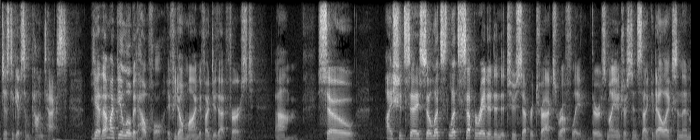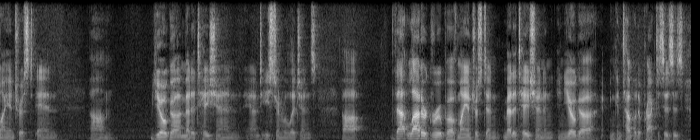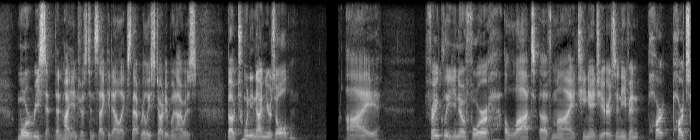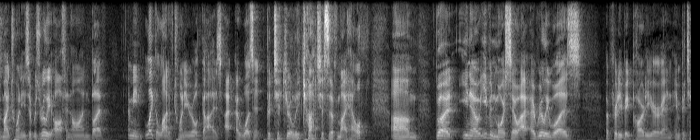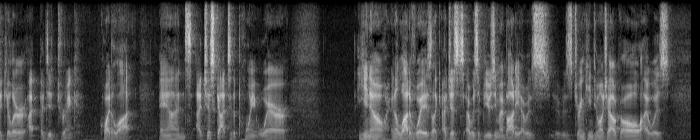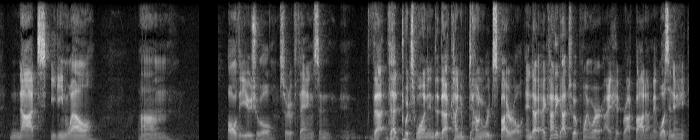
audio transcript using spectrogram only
just to give some context. Yeah, that might be a little bit helpful if you don't mind if I do that first. Um, so I should say so. Let's let's separate it into two separate tracks, roughly. There's my interest in psychedelics, and then my interest in um, yoga, meditation, and Eastern religions. Uh, that latter group of my interest in meditation and, and yoga and contemplative practices is more recent than my interest in psychedelics. That really started when I was about 29 years old. I, frankly, you know, for a lot of my teenage years and even part parts of my 20s, it was really off and on. But I mean, like a lot of 20 year old guys, I, I, wasn't particularly conscious of my health. Um, but you know, even more so, I, I, really was a pretty big partier, and in particular, I, I did drink quite a lot. And I just got to the point where, you know, in a lot of ways, like I just I was abusing my body. I was I was drinking too much alcohol. I was not eating well. Um, all the usual sort of things, and that that puts one into that kind of downward spiral. And I, I kind of got to a point where I hit rock bottom. It wasn't a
